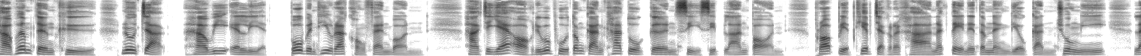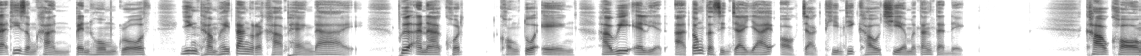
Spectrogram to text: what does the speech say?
ข่าวเพิ่มเติมคือนอกจากฮาวิเอเลียต ผู้เป็นที่รักของแฟนบอล หากจะแย้ออกลิเวอร์พูลต้องการค่าตัวเกิน 40 ล้านปอนด์ เพราะเปรียบเทียบจากราคานักเตะในตำแหน่งเดียวกันช่วงนี้ และที่สำคัญเป็นโฮม r o ร t h ยิ่งทำให้ตั้งราคาแพงได้ เพื่ออนาคตของตัวเองฮาวิเอเลียตอาจต้องตัดสินใจย้ายออกจากทีมที่เขาเชียร์มาตั้งแต่เด็ก ข่าวของ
